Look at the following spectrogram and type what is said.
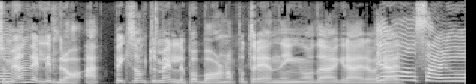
Som jo er en veldig bra app. ikke sant? Du melder på barna på trening, og det er greier og Ja, greier. og så er det jo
